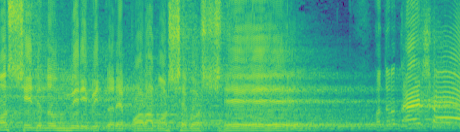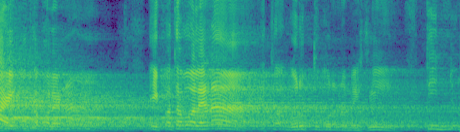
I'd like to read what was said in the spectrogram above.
মসজিদ নবীর ভিতরে পরামর্শে বসছে। এই কথা বলে না, এই কথা বলে না, এত গুরুত্বপূর্ণ মিটিং, তিনজন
